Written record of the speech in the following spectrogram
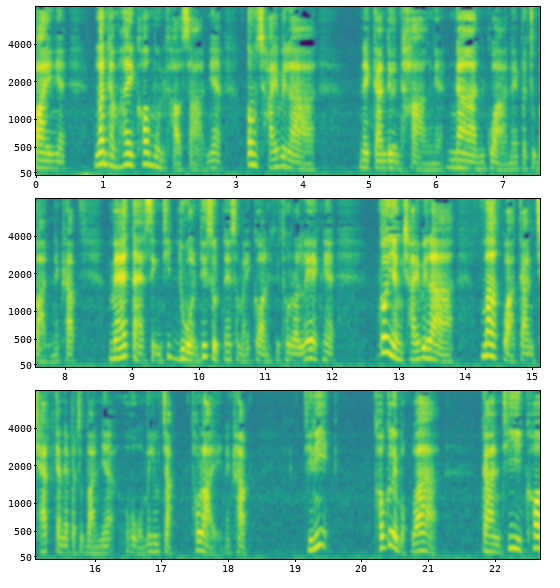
ไปเนี่ย ลั่นทำให้ข้อมูลข่าวสารเนี่ยต้องใช้เวลาในการเดินทางเนี่ยนานกว่าในปัจจุบันนะครับ แม้แต่สิ่งที่ด่วนที่สุดในสมัยก่อนคือโทรเลขเนี่ยก็ยังใช้เวลามากกว่าการแชทกันในปัจจุบันเนี่ยโอ้โหไม่รู้จักเท่าไหร่นะครับ ทีนี้เขาก็เลยบอกว่า การที่ข้อ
